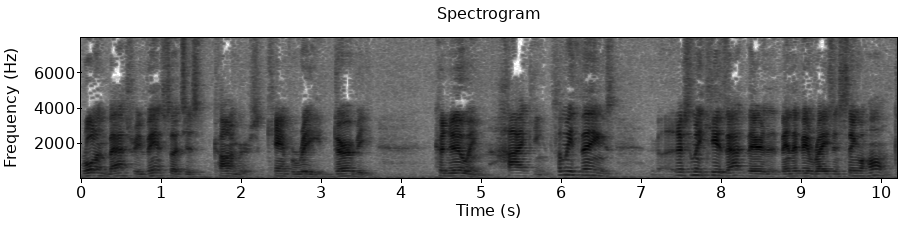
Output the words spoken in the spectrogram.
royal ambassador events such as Congress, Camporee, Derby, canoeing, hiking. So many things. There's so many kids out there that man they've been raised in single homes,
